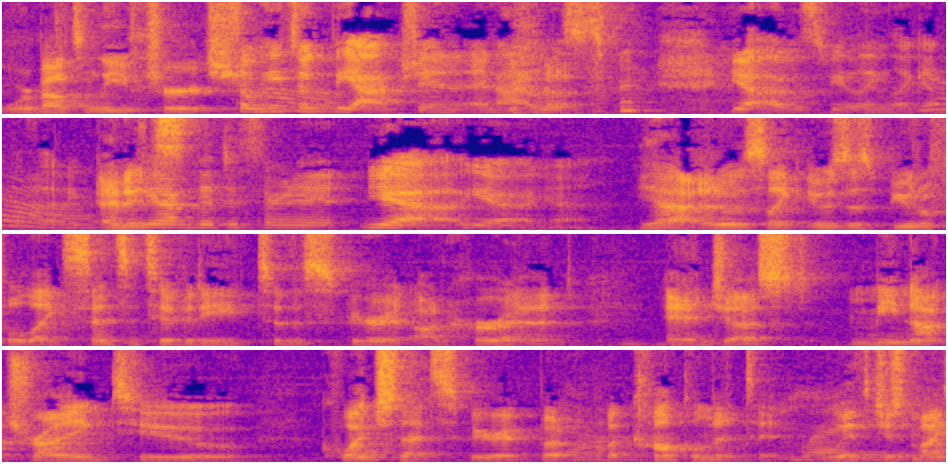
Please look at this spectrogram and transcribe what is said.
we're about to leave church." So he took the action, and I Yeah. was, yeah, I was feeling like Yeah. empathetic. And you it's- have the discernment. Yeah, yeah, yeah. Yeah, and it was like it was this beautiful like sensitivity to the spirit on her end, and just me not trying to quench that spirit, but Yeah. but complement it with just my.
